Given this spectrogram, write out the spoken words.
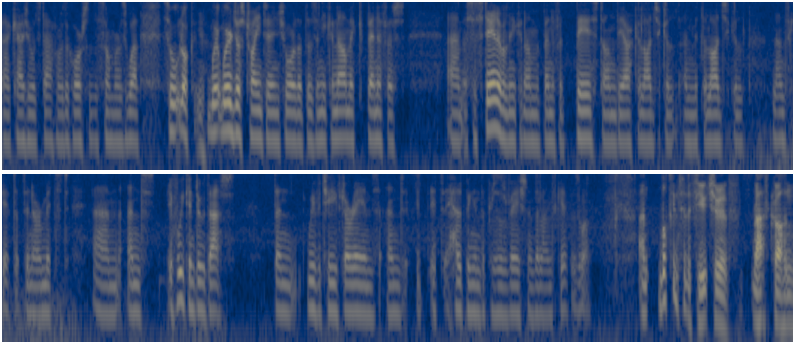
uh, casual staff over the course of the summer as well. So look, Yeah. we're, we're just trying to ensure that there's an economic benefit, um, a sustainable economic benefit based on the archaeological and mythological landscape that's in our midst. Um, and if we can do that, then we've achieved our aims, and it, it's helping in the preservation of the landscape as well. And looking to the future of Rathcroghan,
